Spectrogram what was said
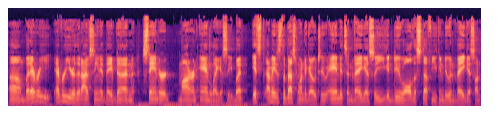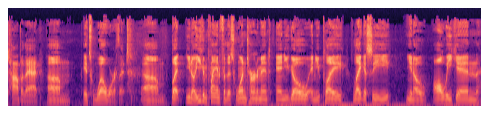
Um, but every every year that I've seen it, they've done Standard, Modern, and Legacy. But it's I mean, it's the best one to go to, and it's in Vegas, so you can do all the stuff you can do in Vegas on top of that. Um, it's well worth it. Um, but you know, you can plan for this one tournament, and you go and you play Legacy, you know, all weekend.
